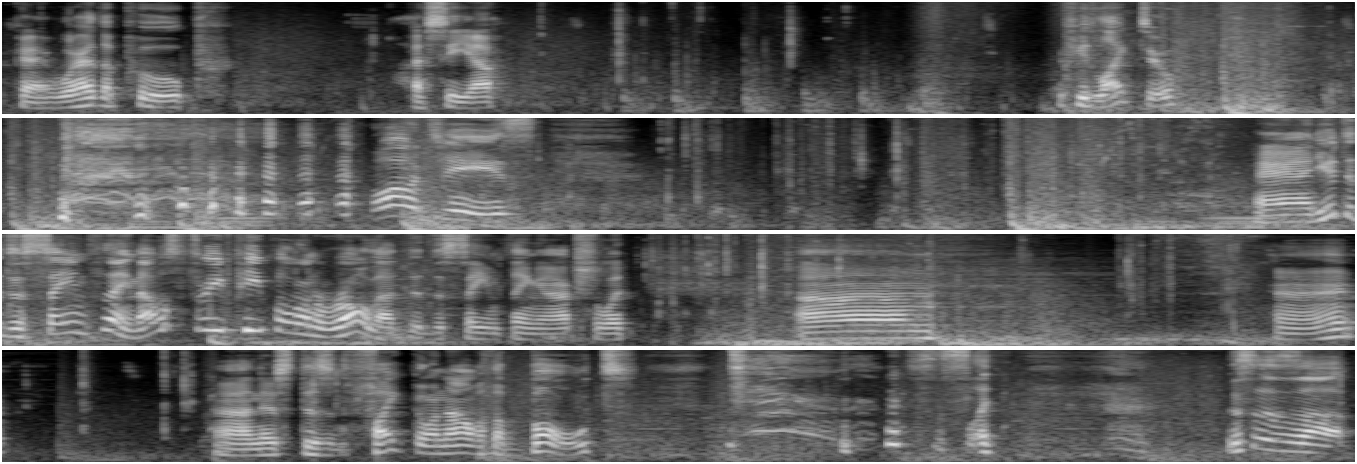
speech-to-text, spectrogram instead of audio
Okay, where the poop? I see ya. If you'd like to. Whoa, jeez. And you did the same thing. That was three people in a row that did the same thing, actually. Um. Alright. And there's, a fight going on with a boat. this is like... This is, uh,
